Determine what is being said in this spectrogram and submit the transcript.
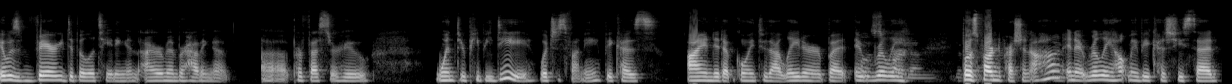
it was very debilitating. And I remember having a, a professor who went through PPD, which is funny because I ended up going through that later, but it really postpartum postpartum depression uh-huh Yeah. and it really helped me because she said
